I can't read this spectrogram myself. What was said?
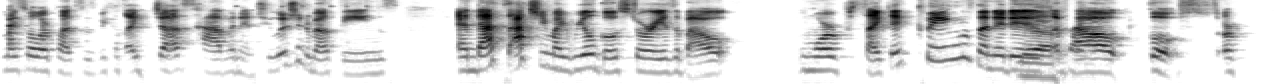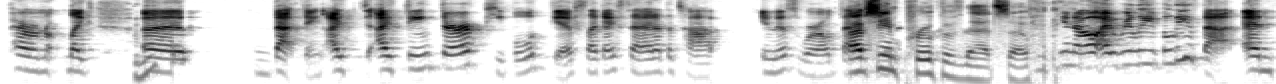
my solar plexus, because I just have an intuition about things, and that's actually my real ghost story is about more psychic things than it is Yeah. about ghosts or paranormal like Mhm. uh that thing. I I think there are people with gifts, like I said at the top in this world. That I've seen proof of that. So you know, I really believe that. And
